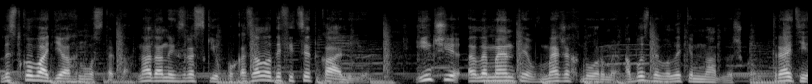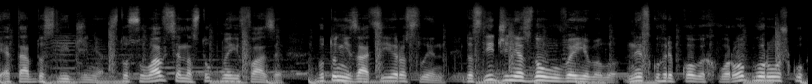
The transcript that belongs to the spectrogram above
Листкова діагностика наданих зразків показала дефіцит калію. Інші елементи в межах норми або з невеликим надлишком. Третій етап дослідження стосувався наступної фази бутонізації рослин. Дослідження знову виявило низку грибкових хвороб горошку,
